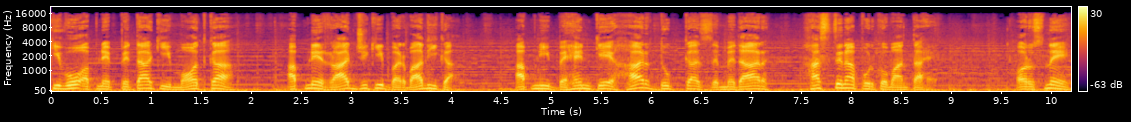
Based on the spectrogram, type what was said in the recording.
कि वो अपने पिता की मौत का, अपने राज्य की बर्बादी का, अपनी बहन के हर दुख का जिम्मेदार हस्तिनापुर को मानता है। और उसने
